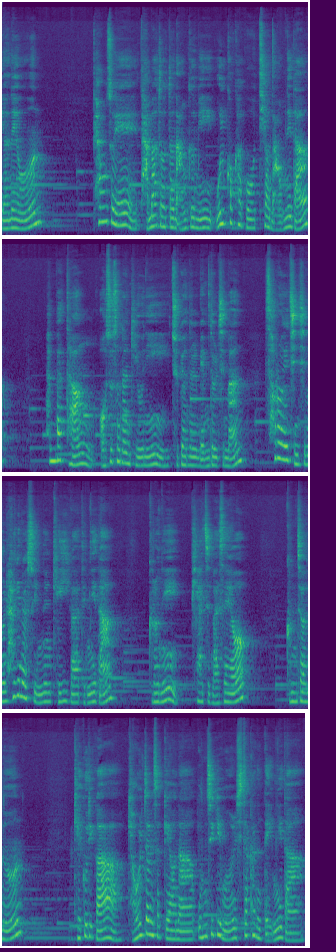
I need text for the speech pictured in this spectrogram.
연애운 평소에 담아두었던 앙금이 울컥하고 튀어나옵니다. 한바탕 어수선한 기운이 주변을 맴돌지만 서로의 진심을 확인할 수 있는 계기가 됩니다. 그러니 피하지 마세요. 금전운 개구리가 겨울잠에서 깨어나 움직임을 시작하는 때입니다.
